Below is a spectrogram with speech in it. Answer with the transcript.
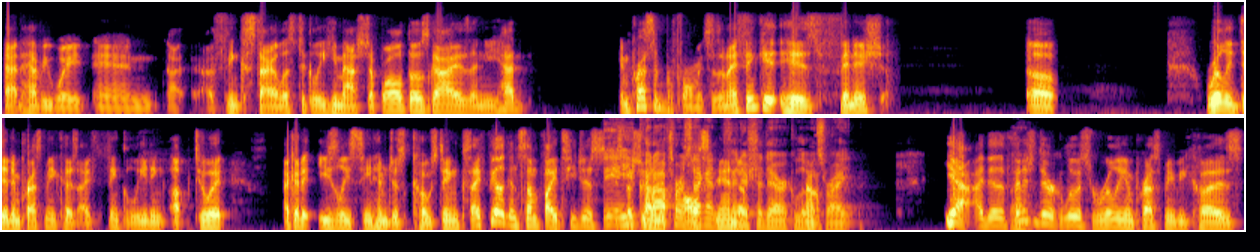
at heavyweight, and I, I think stylistically he matched up well with those guys, and he had impressive performances. And I think it, his finish of really did impress me because I think leading up to it, I could have easily seen him just coasting because I feel like in some fights he just you cut off for a second. Finish Derrick Lewis, right? Yeah, the finish of Derrick Lewis really impressed me because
